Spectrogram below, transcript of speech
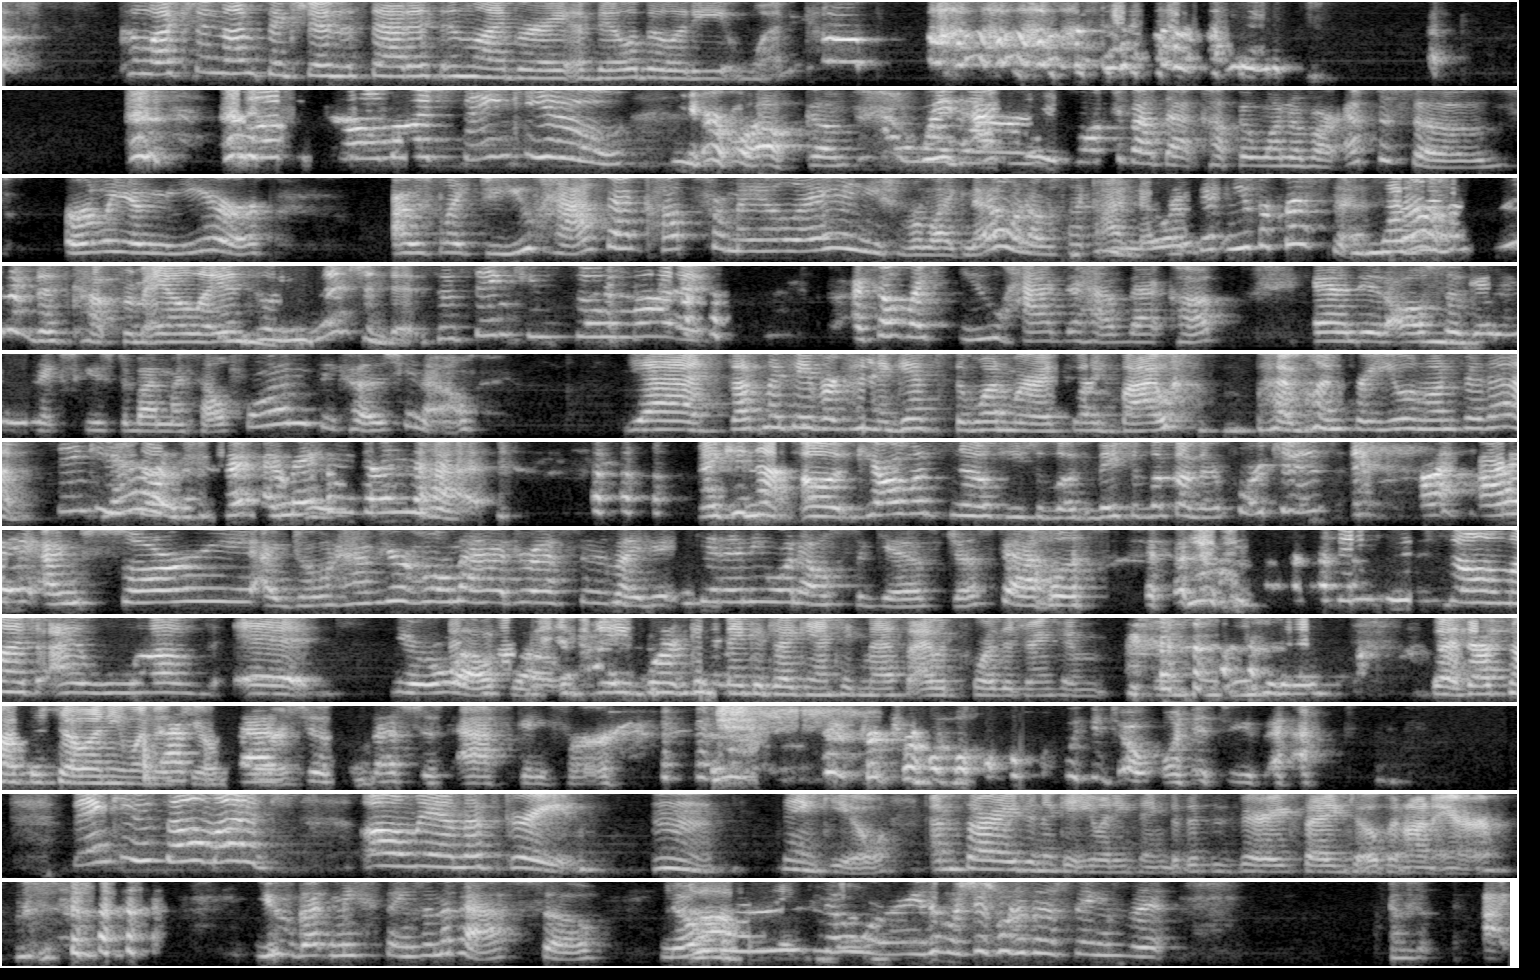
cute. Collection nonfiction, status in library, availability, one cup. I love it so much. Thank you. You're welcome. Oh we actually talked about that cup in one of our episodes earlier in the year. I was like, "Do you have that cup from ALA?" And you were like, "No." And I was like, "I know what I'm getting you for Christmas." I've never so. heard of this cup from ALA until you mentioned it. So thank you so much. I felt like you had to have that cup, and it also mm-hmm. gave me an excuse to buy myself one because you know Yes, that's my favorite kind of gift. The one where it's like buy buy one for you and one for them. Thank you yes, so much. I may have done that. I cannot. Oh, Carol wants to know if you should look. They should look on their porches. I, I I'm sorry. I don't have your home addresses. I didn't get anyone else a gift. Just Alice. Thank you so much. I love it. You're welcome. If I weren't going to make a gigantic mess, I would pour the drink and drink into this but that's not the show anyone that's, is here that's for. just that's just asking for for trouble we don't want to do that thank you so much oh man that's great mm, thank you i'm sorry i didn't get you anything but this is very exciting to open on air you've gotten me things in the past so no oh, worries no worries it was just one of those things that i was i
